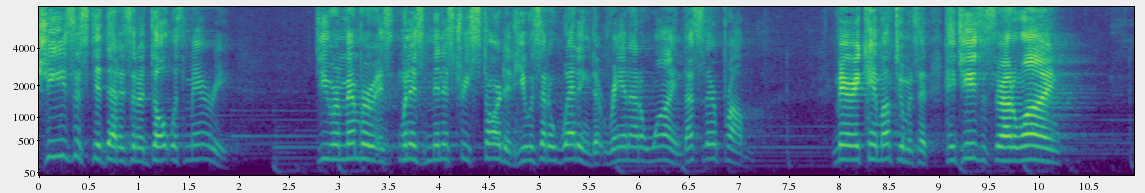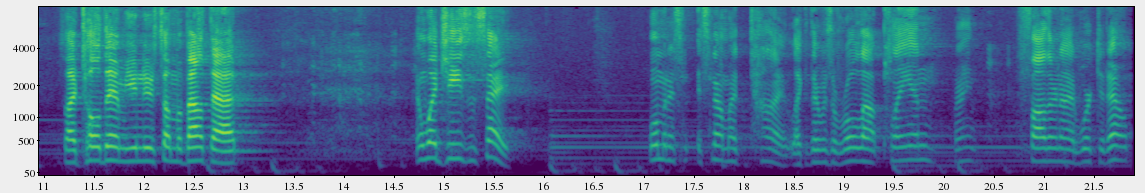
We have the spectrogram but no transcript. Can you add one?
Jesus did that as an adult with Mary. Do you remember when his ministry started? He was at a wedding that ran out of wine. That's their problem. Mary came up to him and said, Hey, Jesus, they're out of wine. So I told them you knew something about that. And what Jesus say? Woman, it's, it's not my time. Like there was a rollout plan, right? Father and I had worked it out.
